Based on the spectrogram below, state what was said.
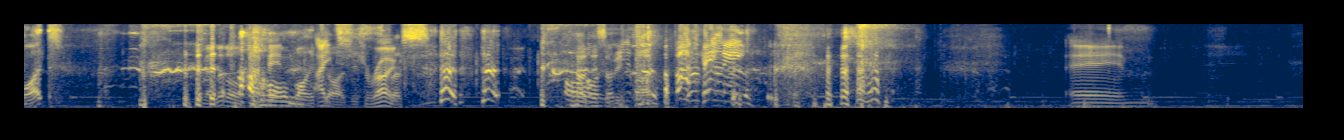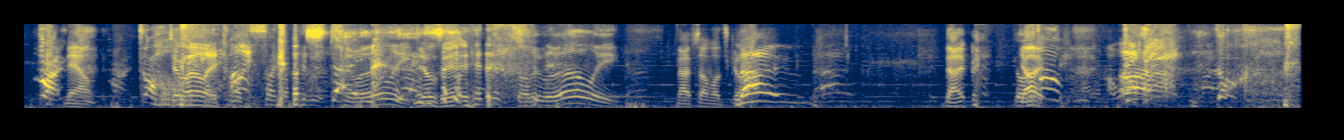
what? And a little Oh my eight oh, God, this strokes. Oh, this will be fun. Fuck, hit me! And now, Oh, too early. God's sake, I hit it too early. Dill's it. It too early. No, someone's got. No! No. Go. Oh, oh. oh.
